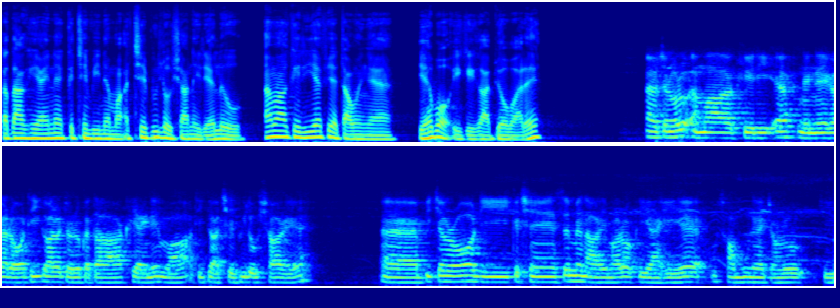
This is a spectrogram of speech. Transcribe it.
ကတာခရိုင်နဲ့ကချင်ပြည်နယ်မှာအခြေပြုလှုပ်ရှားနေတယ်လို့ MRKDF ရဲ့တာဝန်ခံရဲဘော် AK ကပြောပါတယ် အဲကျွန်တော်တို့ MRKDF နည်းနည်းကတော့အဓိကတော့ကျွန်တော်တို့ကတာခရိုင်ထဲမှာအဓိကအခြေပြုလုပ်ရှားတယ်အဲပြီးကြတော့ဒီကချင်စစ်မျက်နှာတွေမှာတော့ KIA ရဲ့ဥဆောင်မှုနဲ့ကျွန်တော်တို့ဒီ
